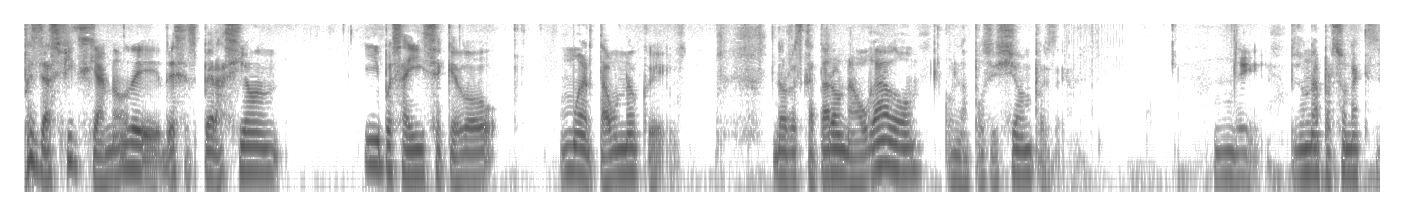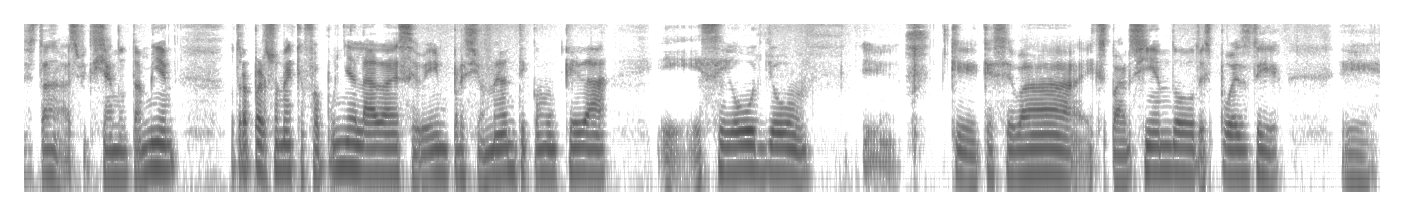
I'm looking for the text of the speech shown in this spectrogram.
pues de asfixia, ¿no? De desesperación y pues ahí se quedó muerta, uno que lo rescataron ahogado con la posición pues de, pues, una persona que se está asfixiando también otra persona que fue apuñalada, se ve impresionante cómo queda eh, ese hoyo eh, que, que, se va esparciendo después de eh,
